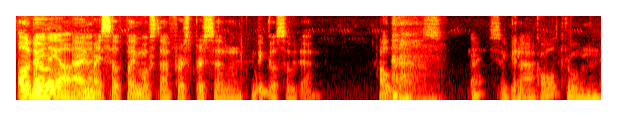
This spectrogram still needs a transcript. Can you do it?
Although they are, I you know? myself play most time first person because of the how Nice, a good Yeah. Uh, cauldron.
